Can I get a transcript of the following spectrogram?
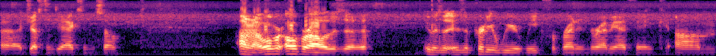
uh, Justin Jackson. So I don't know. Over, overall, it was a it was a, it was a pretty weird week for Brendan and Remy, I think. Um,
